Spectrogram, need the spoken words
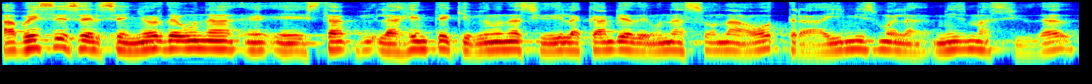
A veces el Señor de una, eh, eh, está, la gente que vive en una ciudad y la cambia de una zona a otra, ahí mismo en la misma ciudad.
